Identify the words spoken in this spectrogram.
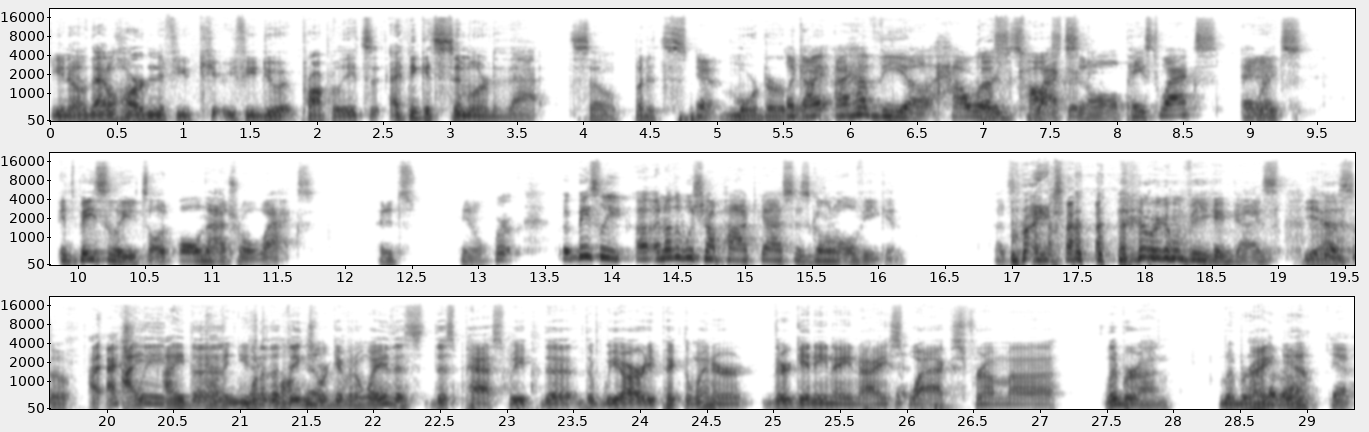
You know Yeah. that'll harden if you if you do it properly. It's I think it's similar to that. So, but it's Yeah. more durable. Like I, I have the uh, Howard's wax caustic. and all paste wax, and Right. it's it's basically it's all, all natural wax, and it's you know we're but basically uh, another woodshop podcast is going all vegan. That's right. we're going vegan, guys. yeah. So I Actually, I, I the- haven't used one of the things Yeah. we're giving away this this past week. The, the we already picked the winner. They're getting a nice Yeah. wax from uh, Liberon. Liberate. Right? Yeah. yeah.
